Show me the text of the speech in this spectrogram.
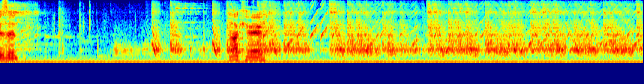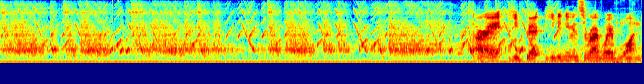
Who is it? Okay. Alright, he he didn't even survive wave one.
